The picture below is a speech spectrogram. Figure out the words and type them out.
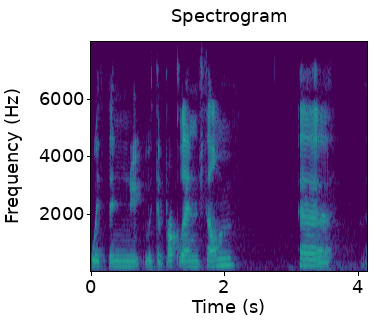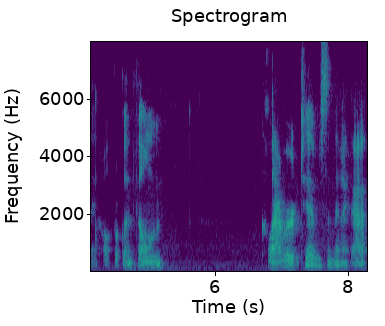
with the new, with the Brooklyn Film, uh, what are they called? Brooklyn Film Collaborative, something like that.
